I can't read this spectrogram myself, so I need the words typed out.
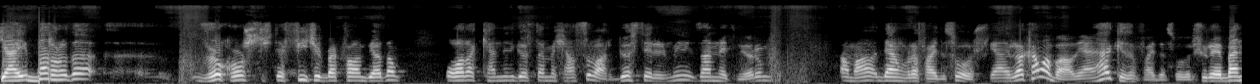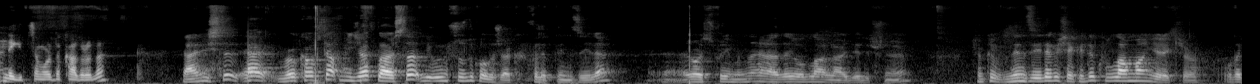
Yani sonra da e, workhorse işte feature back falan bir adam olarak kendini gösterme şansı var. Gösterir mi zannetmiyorum. Ama Denver'a faydası olur. Yani rakama bağlı. Yani herkesin faydası olur. Şuraya ben de gitsem orada kadroda. Yani işte eğer workout yapmayacaklarsa bir uyumsuzluk olacak Philip Lindsay ile. Ee, Royce Freeman'ı herhalde yollarlar diye düşünüyorum. Çünkü Lindsay'i de bir şekilde kullanman gerekiyor. O da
